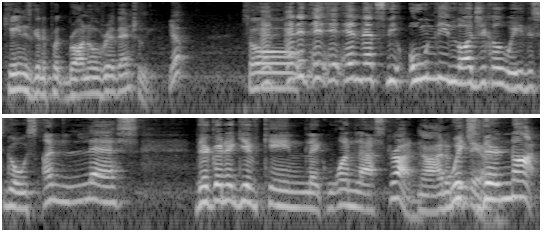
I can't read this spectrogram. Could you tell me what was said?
Kane is going to put Braun over eventually. Yep. So And and, it, it, and that's the only logical way this goes, unless they're gonna give Kane like one last run. No, I don't think which they are. they're not.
